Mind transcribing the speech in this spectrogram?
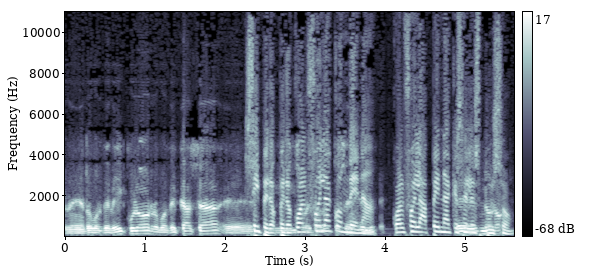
eh, robos de vehículos, robos de casa. eh, Sí, pero, pero ¿cuál fue todo, la pues, condena? eh, ¿Cuál fue la pena que se les no, no, puso?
